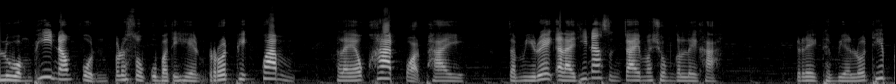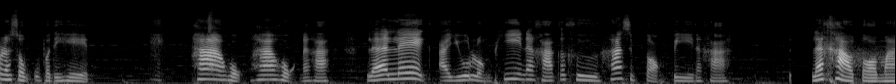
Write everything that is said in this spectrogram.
หลวงพี่น้ำฝนประสบอุบัติเหตุรถพลิกคว่ำแล้วคาดปลอดภัย จะมีเลขอะไรที่น่าสนใจมาชมกันเลยค่ะ เลขทะเบียนรถที่ประสบอุบัติเหตุ 5656 นะคะ และเลขอายุหลวงพี่นะคะก็คือ 52 ปีนะคะ และข่าวต่อมา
